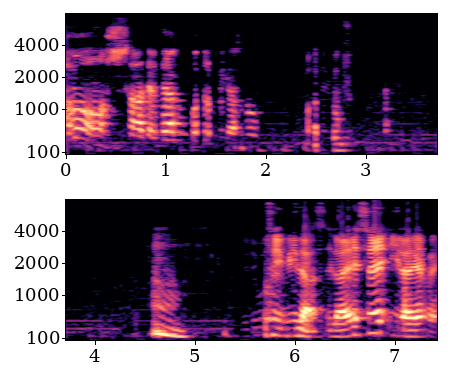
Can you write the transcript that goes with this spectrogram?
Vamos a la tercera con cuatro vidas, tú. Vale. Yo llevo 6 vidas, la S y la R.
